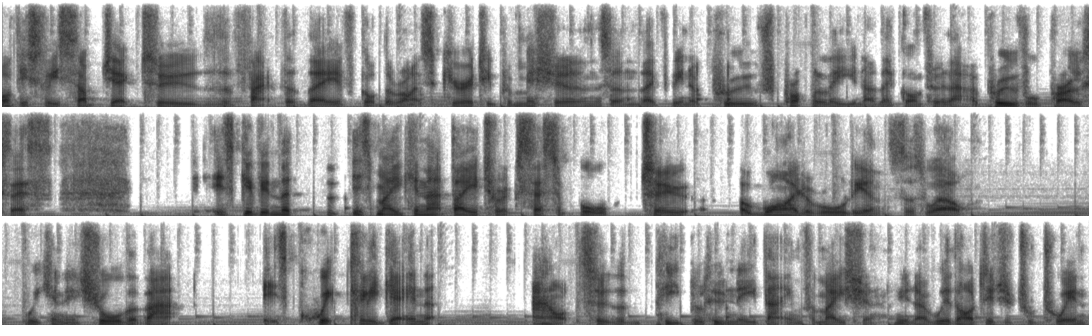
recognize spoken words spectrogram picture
obviously subject to the fact that they've got the right security permissions and they've been approved properly you know they've gone through that approval process it's giving the it's making that data accessible to a wider audience as well we can ensure that that is quickly getting out to the people who need that information. You know, with our digital twin,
